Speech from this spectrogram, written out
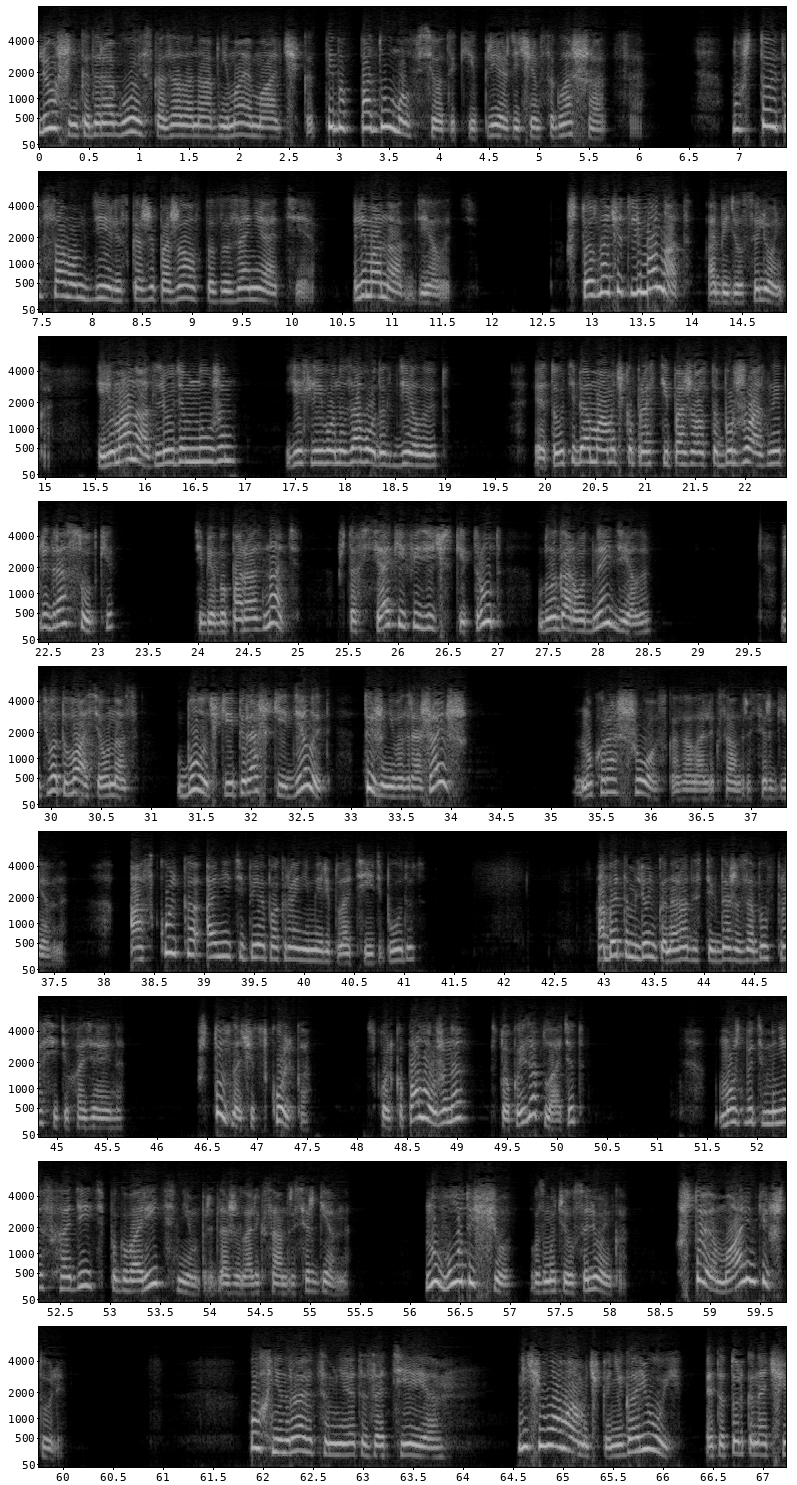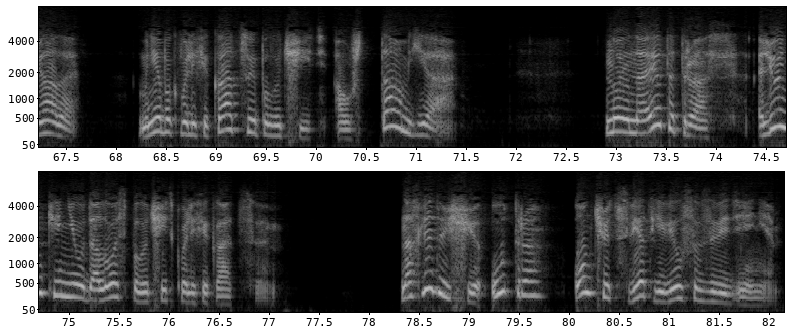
«Лешенька, дорогой», — сказала она, обнимая мальчика, — «ты бы подумал все-таки, прежде чем соглашаться. Ну что это в самом деле, скажи, пожалуйста, за занятие? Лимонад делать». «Что значит лимонад?» — обиделся Ленька. «И лимонад людям нужен, если его на заводах делают. Это у тебя, мамочка, прости, пожалуйста, буржуазные предрассудки. Тебе бы пора знать, что всякий физический труд — благородное дело». Ведь вот Вася у нас булочки и пирожки делает, ты же не возражаешь?» «Ну хорошо», — сказала Александра Сергеевна. «А сколько они тебе, по крайней мере, платить будут?» Об этом Ленька на радостях даже забыл спросить у хозяина. «Что значит сколько?» «Сколько положено, столько и заплатят». «Может быть, мне сходить, поговорить с ним?» — предложила Александра Сергеевна. «Ну вот еще!» — возмутился Ленька. Что я, маленький, что ли? Ох, не нравится мне эта затея. Ничего, мамочка, не горюй, это только начало. Мне бы квалификацию получить, а уж там я... Но и на этот раз Леньке не удалось получить квалификацию. На следующее утро он чуть свет явился в заведение.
